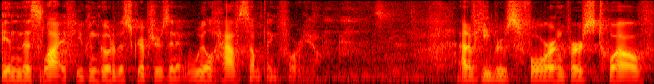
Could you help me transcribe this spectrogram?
in this life. You can go to the Scriptures and it will have something for you. Out of Hebrews 4 and verse 12,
